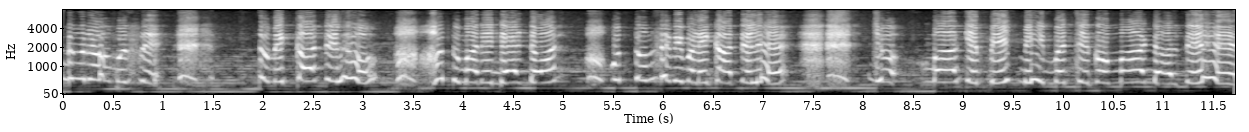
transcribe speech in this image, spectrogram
दूर मुझसे। तुम एक कातिल हो। और तुम्हारे डैड डॉन वो तुमसे भी बड़े कातिल हैं जो माँ के पेट में ही बच्चे को मार डालते हैं।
